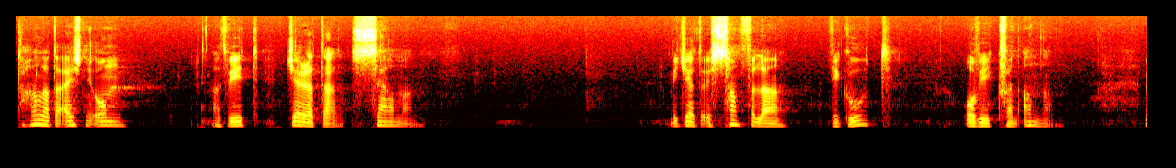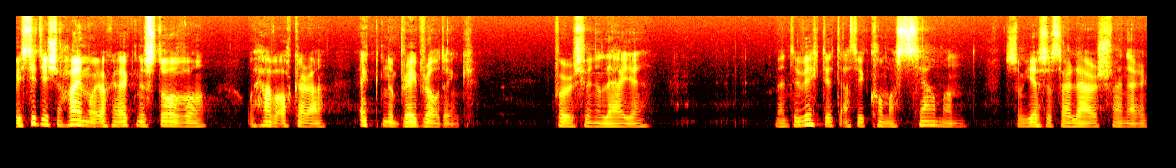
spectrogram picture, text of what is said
ta handla det eisne om at vi gjør det saman. Vi gjør det i samfella vi god og vi kvann annan. Vi sitter ikke heima i okkar egne stov og hava okkara egne breibråding for sinne leie. Men det er viktig at vi kommer saman som Jesus har lærersvenner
